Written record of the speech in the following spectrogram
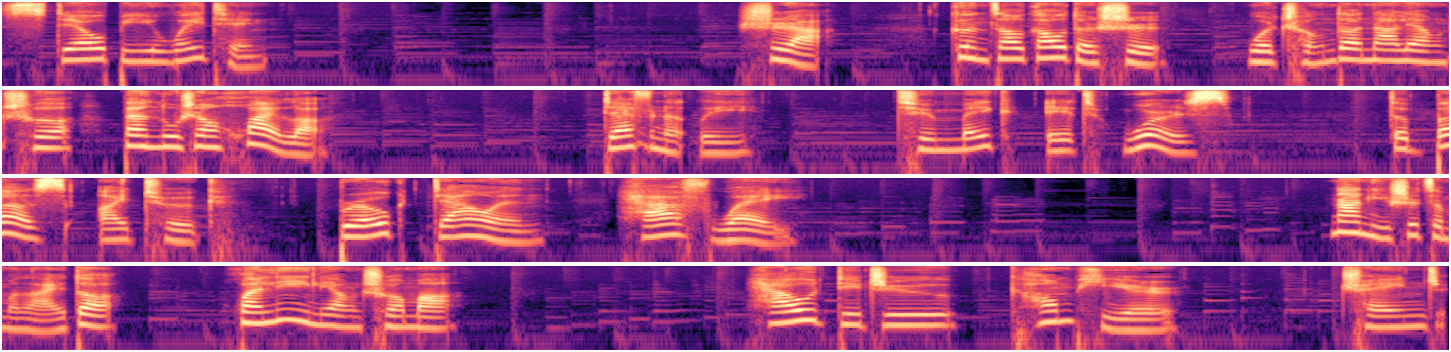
still be waiting. 是啊，更糟糕的是，我乘的那辆车半路上坏了。Definitely. To make it worse, the bus I took broke down halfway. 那你是怎么来的？换另一辆车吗？How did you come here? Change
